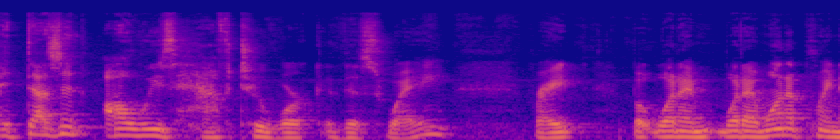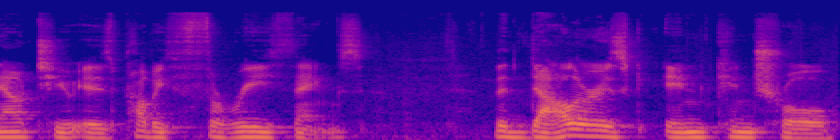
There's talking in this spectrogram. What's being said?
It doesn't always have to work this way, right? But what I'm what I want to point out to you is probably three things. The dollar is in control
